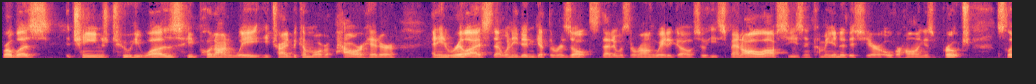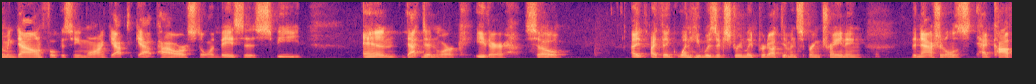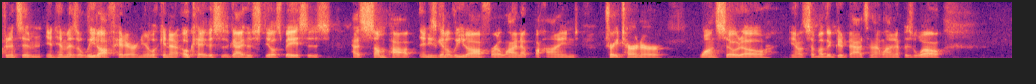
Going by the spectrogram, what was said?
Robles changed who he was. He put on weight. He tried to become more of a power hitter and he realized that when he didn't get the results that it was the wrong way to go so he spent all off season coming into this year overhauling his approach slimming down focusing more on gap to gap power stolen bases speed and that didn't work either so I, I think when he was extremely productive in spring training the nationals had confidence in, in him as a leadoff hitter and you're looking at okay this is a guy who steals bases has some pop and he's going to lead off for a lineup behind Trea Turner juan soto you know some other good bats in that lineup as well.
